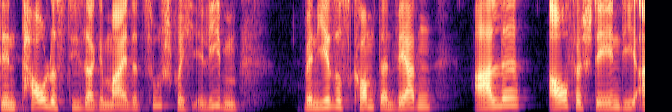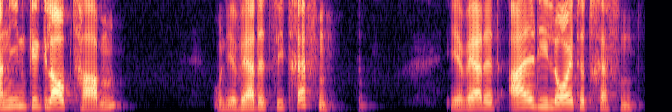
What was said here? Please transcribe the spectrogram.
den Paulus dieser Gemeinde zuspricht. Ihr Lieben, wenn Jesus kommt, dann werden alle auferstehen, die an ihn geglaubt haben, und ihr werdet sie treffen. Ihr werdet all die Leute treffen,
